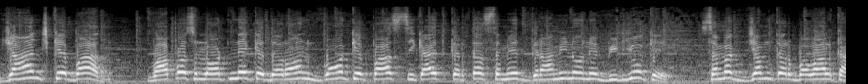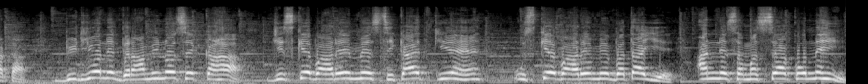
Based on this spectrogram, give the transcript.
जाँच के बाद वापस लौटने के दौरान गाँव के पास शिकायतकर्ता समेत ग्रामीणों ने वीडियो के समक्ष जमकर बवाल काटा। वीडियो ने ग्रामीणों से कहा, जिसके बारे में शिकायत किए हैं, उसके बारे में बताइए। अन्य समस्या को नहीं,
